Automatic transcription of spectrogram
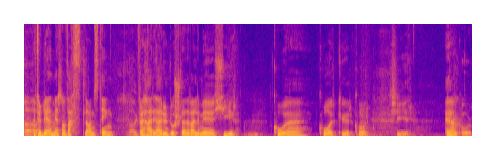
Jeg tror det er en mer sånn vestlandsting. Okay. For her, her rundt Oslo er det veldig mye kyr. Ko, eh, kår, kur, kår. Kyr? Ja. Det kor?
